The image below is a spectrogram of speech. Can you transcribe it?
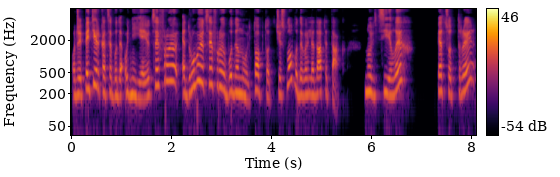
Отже, п'ятірка це буде однією цифрою, а другою цифрою буде 0. Тобто число буде виглядати так: 0,503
